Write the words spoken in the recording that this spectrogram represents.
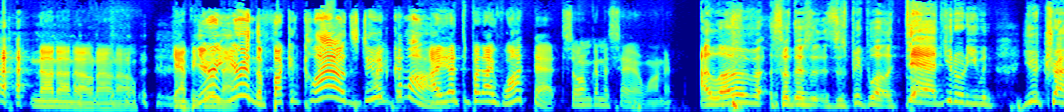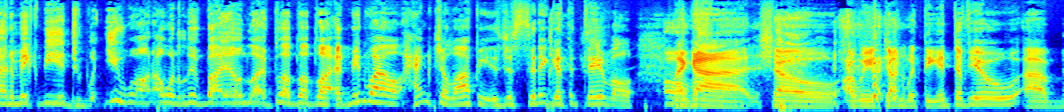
no, no, no, no, no. Can't be You're doing that. you're in the fucking clouds, dude. I- Come on. I, but I want that, so I'm gonna say I want it. I love so there's this big blowout like Dad, you don't even you're trying to make me into what you want. I want to live my own life, blah blah blah. And meanwhile, Hank Jalopy is just sitting at the table, Oh like, my uh, so are we done with the interview? Um,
